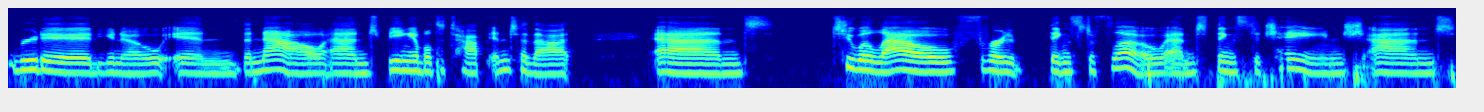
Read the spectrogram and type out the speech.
rooted you know in the now and being able to tap into that and to allow for things to flow and things to change and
